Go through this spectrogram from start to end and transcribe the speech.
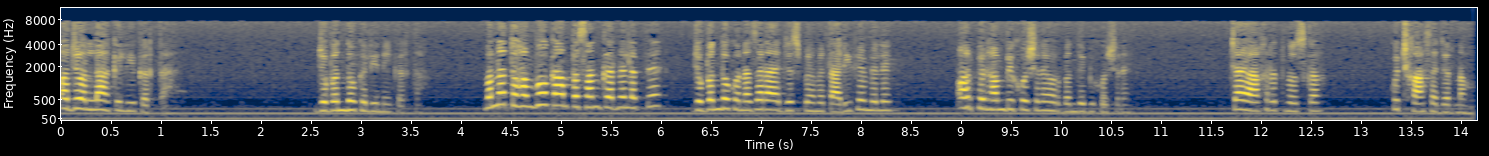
اور جو اللہ کے لیے کرتا ہے، جو بندوں کے لیے نہیں کرتا۔ ورنہ تو ہم وہ کام پسند کرنے لگتے ہیں جو بندوں کو نظر آئے، جس پہ ہمیں تعریفیں ملے اور پھر ہم بھی خوش رہیں اور بندے بھی خوش رہیں۔ چاہے آخرت میں اس کا کچھ خاص اجر نہ ہو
